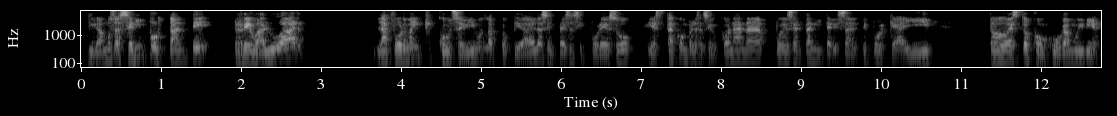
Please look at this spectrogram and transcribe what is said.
digamos, a ser importante reevaluar la forma en que concebimos la propiedad de las empresas y por eso esta conversación con Ana puede ser tan interesante porque ahí todo esto conjuga muy bien.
